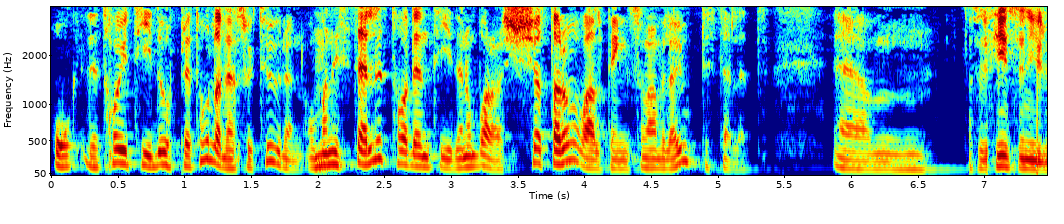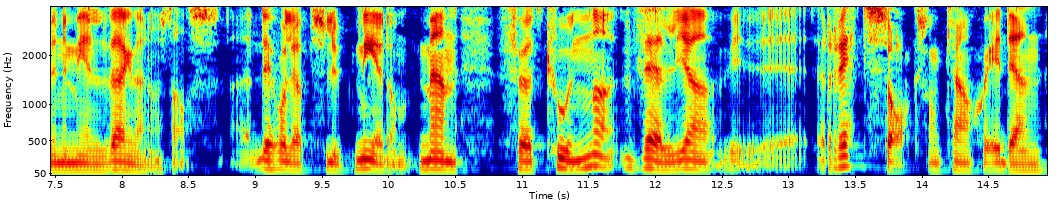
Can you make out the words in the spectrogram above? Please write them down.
Och det tar ju tid att upprätthålla den strukturen. Om man istället tar den tiden och bara köttar av allting som man vill ha gjort istället. Ehm, Alltså det finns en gyllene medelväg där någonstans. Det håller jag absolut med om. Men för att kunna välja eh, rätt sak som kanske är den,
